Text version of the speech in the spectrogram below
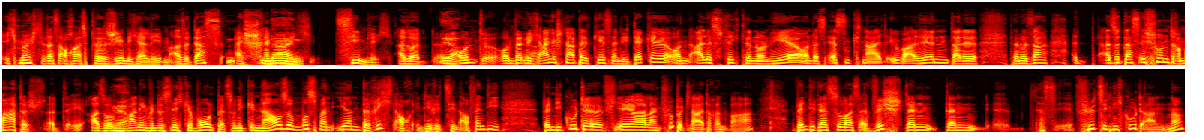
ich möchte das auch als Passagier nicht erleben. Also das erschreckt Nein. mich ziemlich. Also ja. und und wenn du dich angeschnallt bist, gehst an die Decke und alles fliegt hin und her und das Essen knallt überall hin, deine deine Sachen. Also das ist schon dramatisch. Also ja. vor allen Dingen, wenn du es nicht gewohnt bist. Und genauso muss man ihren Bericht auch identifizieren. Auch wenn die wenn die gute vier Jahre lang Flugbegleiterin war, wenn die das sowas erwischt, dann dann das fühlt sich nicht gut an. Ne?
